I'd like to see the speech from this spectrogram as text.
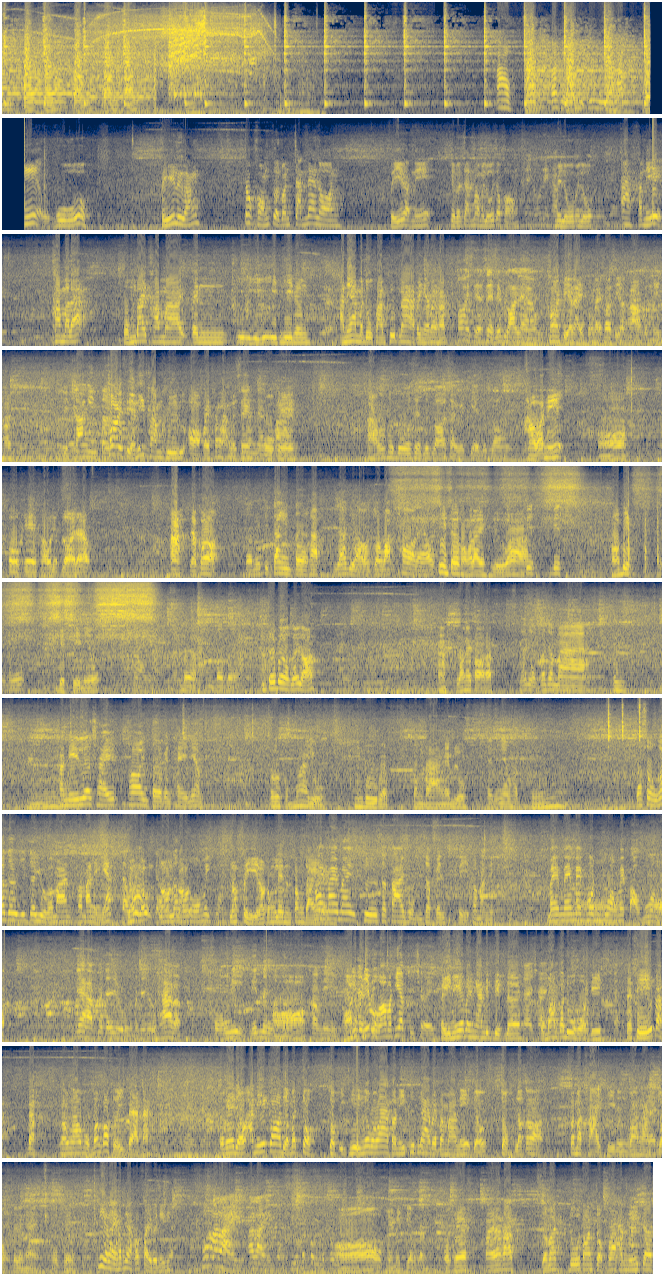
อ้าวถ้าเห็นอยู่พรุ่งนี้นะครับ นี่โอ้โห สีเหลือง เจ้าของเกิดวันจันทร์แน่นอน สีแบบนี้ เกิดวันจันทร์ป่าไม่รู้เจ้าของ ไม่รู้เลยครับ ไม่รู้ไม่รู้ อะคันนี้ทำมาแล้ว ผมได้ทำมาเป็นอีพีหนึ่ง อันเนี้ยมาดูความคืบหน้าเป็นไงบ้างครับท่อเสียเสร็จเรียบร้อยแล้ว ท่อเสียไหนตรงไหนท่อเสียอ่าตรงนี้ท่อเสียติดตั้งอินเตอร์ท่อเสียนี่ทำคือออกไปข้างหลังเลยใช่ไหมเส้นนั้นโอเคเผาเทอร์โบเสร็จเรียบร้อยใส่ไว้เกียร์เรียบร้อยเขาอันนี้อ๋อโอเค เขาเรียบร้อยแล้วอะแล้วก็ตอนนี้ติดตั้งอินเตอร์ครับ แล้วเดี๋ยวจะวัดท่อแล้วนี่อินเตอร์ของอะไรหรือว่าบิดบิดอ๋อบิดตัวนิ้วบิดสี่นิ้วใช่เบิร์กอินเตอร์เบิร์กอินเตอร์เบิร์กเลยเหรอใช่ อะแล้วไงต่อครับแล้วเดี๋ยวก็จะมาอืมคันนี้เลือกใช้ท่ออินเตอร์เป็นไทเนียมเออผมว่าอยู่ มันดูแบบบางๆไงไม่รู้ไทเนียมครับอืม กระส่งก็จะจะอยู่ประมาณประมาณอย่างเงี้ย แต่ว่าแล้วเดี๋ยวเรามันต้เราองโค้งมาอีกหน่อยแล้วสีเราต้องเล่นต้องไดไม่อะรไม่ไม่คือสไตล์ผมจะเป็นสีประมาณนี้ ไม่ไม่ไม่พ่นม่วงไม่เป่าม่วงอ๋อเนี่ยครับ มันจะอยู่มันจะอยู่ท่าแบบโค้งนี่อีกนิดนึงแล้วก็อ๋อเข้านี่อ๋อนี่อันนี้เป็นผมเอามาเทียบเฉย สีนี้เป็นงานดิบๆเลย ใช่ใช่ผมว่ามันก็ดูโหดดี ใช่ แต่สีแบบแบบเงาๆผมว่าก็สวยอีกแบบนะ ๆ โอเคเดี๋ยวอันนี้ก็เดี๋ยวมาจบจบอีกทีนึงเพราะว่าตอนนี้คืบหน้าไปประมาณนี้ เดี๋ยวจบแล้วก็ก็มาถ่ายอีกทีนึงว่างานจบเป็นยังไง โอเค นี่อะไรครับเนี่ยเขาใส่ไปนี้เนี่ย พวกอะไรอะไรของคิ้วกระตรงกระตรงอ๋อโอเคไม่เกี่ยวกัน โอเค ไปแล้วครับ เดี๋ยวมาดูตอนจบว่าคันนี้จะ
